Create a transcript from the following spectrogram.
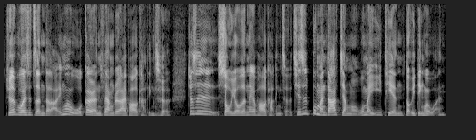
绝对不会是真的啦，因为我个人非常热爱跑跑卡丁车，就是手游的那个跑跑卡丁车。其实不瞒大家讲哦，我每一天都一定会玩，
